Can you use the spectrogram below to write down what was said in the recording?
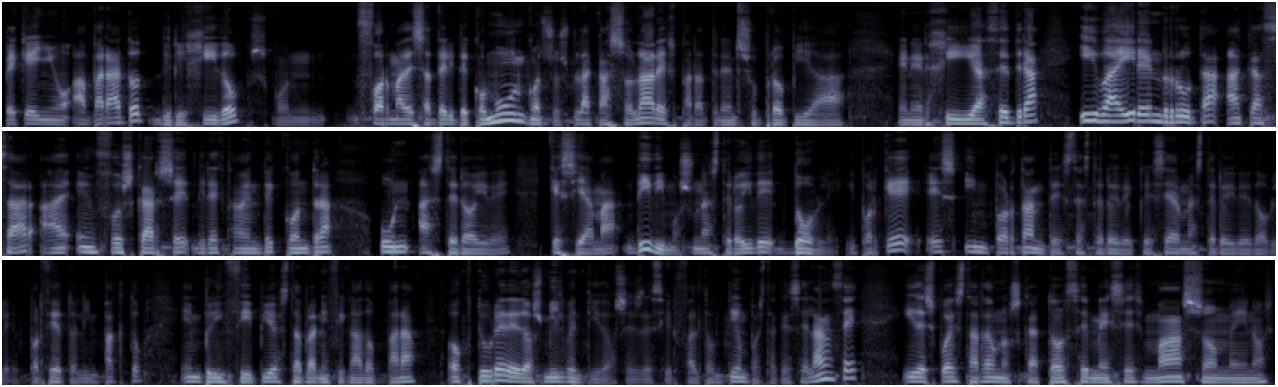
pequeño aparato dirigido pues, con forma de satélite común, con sus placas solares para tener su propia energía, etc. Y va a ir en ruta a cazar, a enfoscarse directamente contra un asteroide que se llama Didymos, un asteroide doble. ¿Y por qué es importante este asteroide que sea un asteroide doble? Por cierto, el impacto en principio está planificado para octubre de 2022, es decir, falta un tiempo hasta que se lance y después tarda unos 14 meses más o menos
